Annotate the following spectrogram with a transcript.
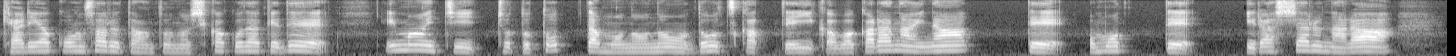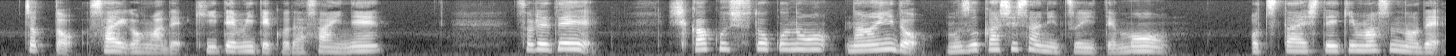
キャリアコンサルタントの資格だけでいまいちちょっと取ったもののどう使っていいかわからないなって思っていらっしゃるならちょっと最後まで聞いてみてくださいね。それで資格取得の難易度難しさについてもお伝えしていきますので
